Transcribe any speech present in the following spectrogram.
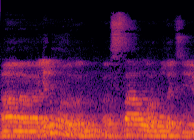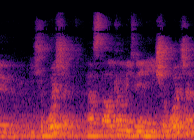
А, Я думаю, м, стал работать э, еще больше, стал экономить время еще больше,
